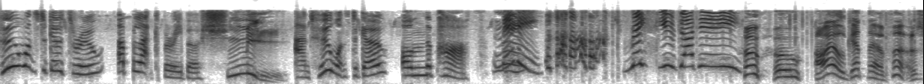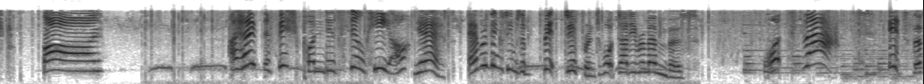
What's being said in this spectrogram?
Who wants to go through a blackberry bush? Me. And who wants to go on the path? Me. Race you, Daddy. Ho, ho. I'll get there first. Bye. I hope the fish pond is still here. Yes, everything seems a bit different to what Daddy remembers. What's that? It's the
